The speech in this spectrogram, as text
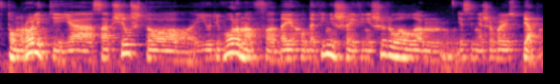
в том ролике я сообщил, что Юрий Воронов доехал до финиша и финишировал, эм, если не ошибаюсь, пятым.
